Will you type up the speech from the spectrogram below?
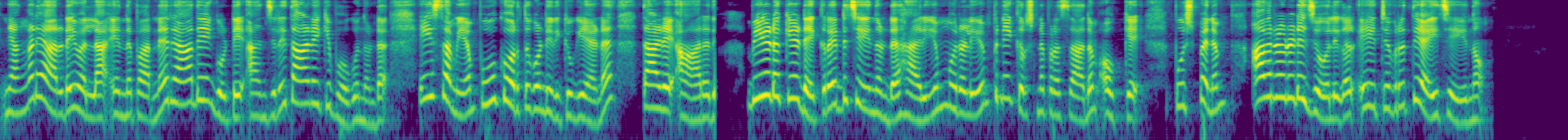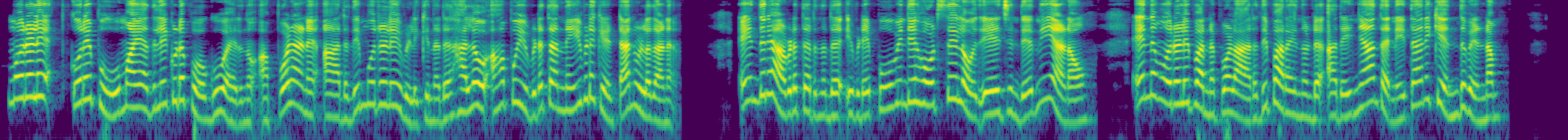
ഞങ്ങളുടെ ആരുടെയും അല്ല എന്ന് പറഞ്ഞ് രാധയും കൂട്ടി അഞ്ജലി താഴേക്ക് പോകുന്നുണ്ട്. ഈ സമയം പൂ കോർത്തുകൊണ്ടിരിക്കുകയാണ്. താഴെ ആരതി വീടൊക്കെ ഡെക്കറേറ്റ് ചെയ്യുന്നുണ്ട്. ഹരിയും മുരളിയും പിന്നെ കൃഷ്ണപ്രസാദും ഒക്കെ. പുഷ്പനും അവരവരുടെ ജോലികൾ ഏറ്റു വൃത്തിയായി ചെയ്യുന്നു. മുരളി കുറെ പൂവുമായി അതിലേക്കൂടെ പോകുമായിരുന്നു അപ്പോഴാണ് ആരതി മുരളിയെ വിളിക്കുന്നത്. ഹലോ ആ പൂ ഇവിടെ തന്നെ ഇവിടെ കെട്ടാനുള്ളതാണ്. എന്തിനാ അവിടെ തരുന്നത്? ഇവിടെ പൂവിന്റെ ഹോൾസെയിൽ ഏജന്റ് നീയാണോ? എന്ന് മുരളി പറഞ്ഞപ്പോൾ ആരതി പറയുന്നുണ്ട് അതെ ഞാൻ തന്നെ തനിക്ക് എന്ത് വേണം?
